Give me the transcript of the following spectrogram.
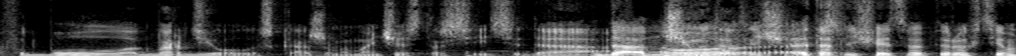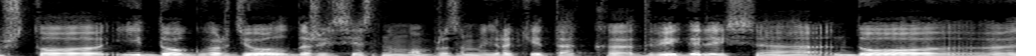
футбол Гвардиолы, скажем, и Манчестер Сити, да? Да, а но чем это отличается? Это отличается, во-первых, тем, что и до Гвардиолы, даже естественным образом игроки так э, двигались, э, до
